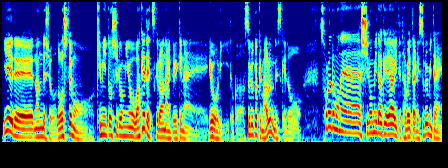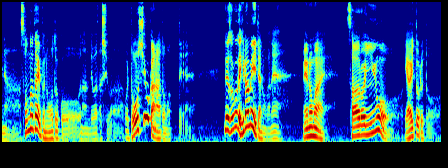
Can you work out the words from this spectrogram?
家で、なんでしょう、どうしても、黄身と白身を分けて作らないといけない料理とかする時もあるんですけど、それでもね、白身だけ焼いて食べたりするみたいな、そんなタイプの男なんで私は、これどうしようかなと思って。で、そこでひらめいたのがね、目の前、サーロインを焼いとると、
